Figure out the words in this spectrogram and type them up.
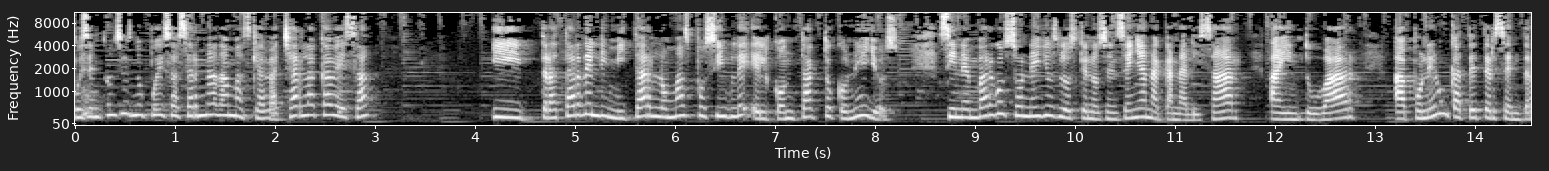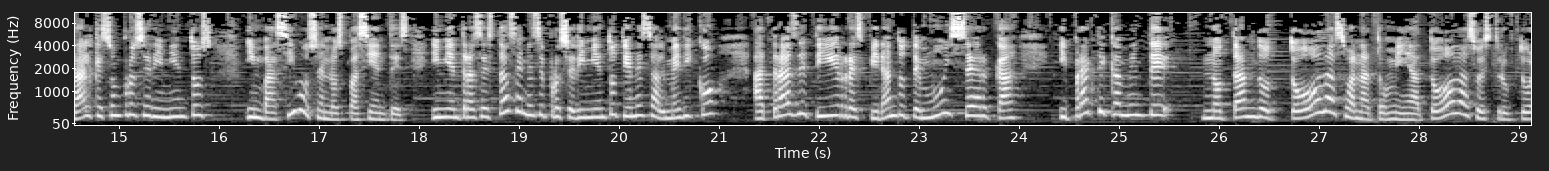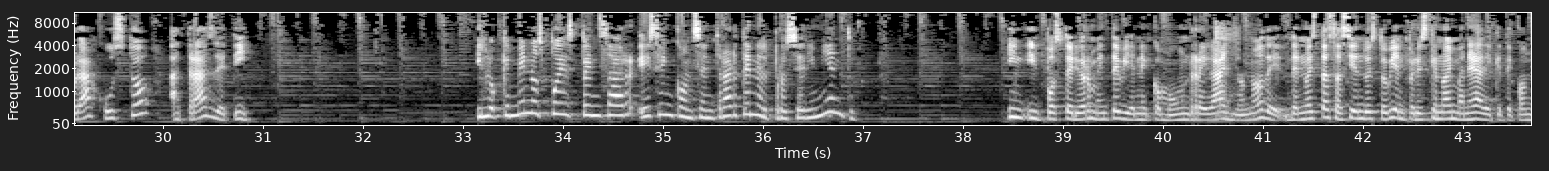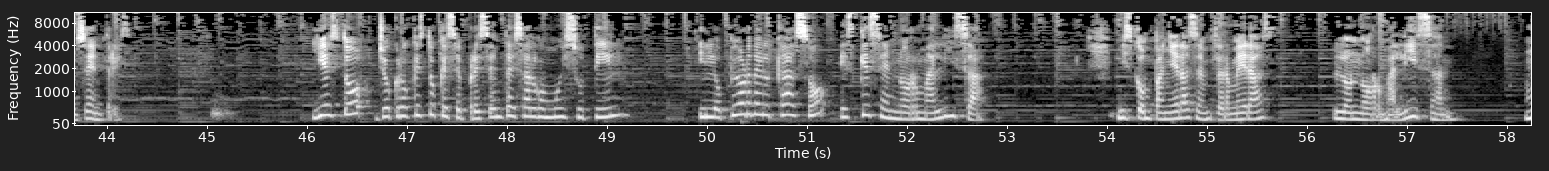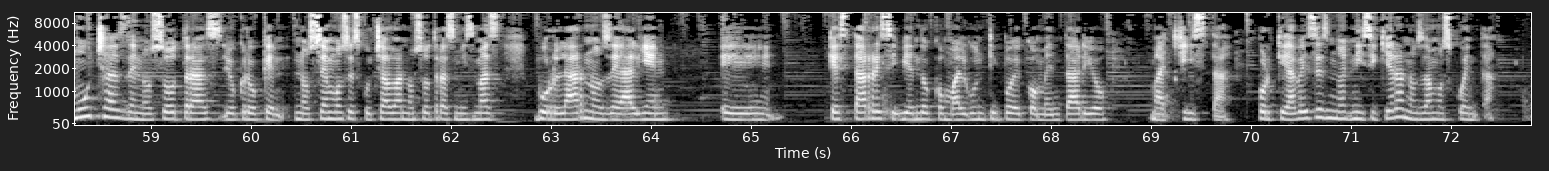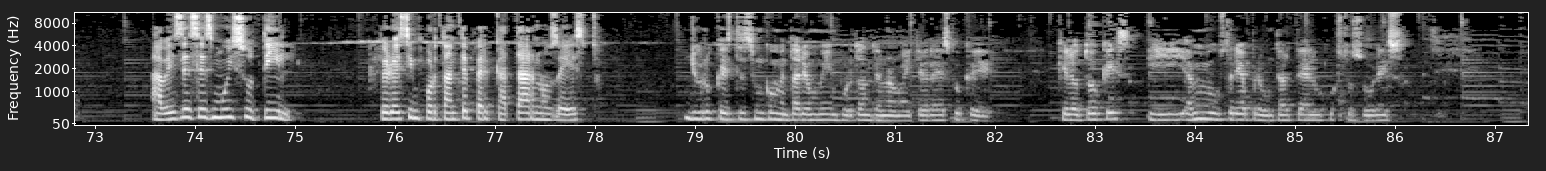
pues entonces no puedes hacer nada más que agachar la cabeza y tratar de limitar lo más posible el contacto con ellos. Sin embargo, son ellos los que nos enseñan a canalizar, a intubar, a poner un catéter central, que son procedimientos invasivos en los pacientes. Y mientras estás en ese procedimiento, tienes al médico atrás de ti, respirándote muy cerca y prácticamente notando toda su anatomía, toda su estructura justo atrás de ti. Y lo que menos puedes pensar es en concentrarte en el procedimiento. Y, posteriormente viene como un regaño, ¿no? De, no estás haciendo esto bien, pero es que no hay manera de que te concentres. Y esto, yo creo que esto que se presenta es algo muy sutil y lo peor del caso es que se normaliza. Mis compañeras enfermeras lo normalizan. Muchas de nosotras, yo creo que nos hemos escuchado a nosotras mismas burlarnos de alguien eh, que está recibiendo como algún tipo de comentario machista, porque a veces no, ni siquiera nos damos cuenta. A veces es muy sutil, pero es importante percatarnos de esto. Yo creo que este es un comentario muy importante, Norma, y te agradezco que, que lo toques. Y a mí me gustaría preguntarte algo justo sobre eso.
